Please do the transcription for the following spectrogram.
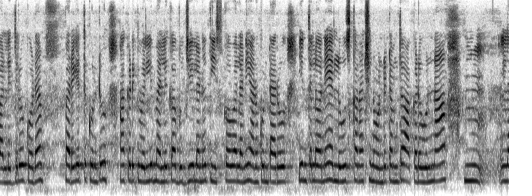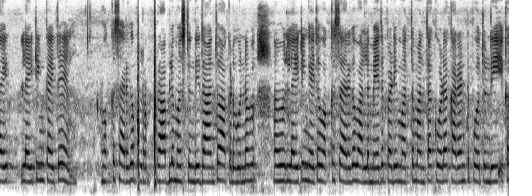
వాళ్ళిద్దరూ కూడా పరిగెత్తుకుంటూ అక్కడికి వెళ్ళి మల్లిక బుజ్జీలను తీసుకోవాలని అనుకుంటారు. ఇంతలోనే లూజ్ కనెక్షన్ ఉండటంతో అక్కడ ఉన్న లైట్ లైటింగ్కి అయితే ఒక్కసారిగా ప్రాబ్లం వస్తుంది. దాంతో అక్కడ ఉన్న లైటింగ్ అయితే ఒక్కసారిగా వాళ్ళ మీద పడి మొత్తం అంతా కూడా కరెంట్ పోతుంది. ఇక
